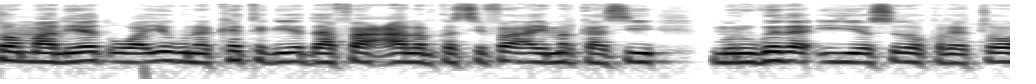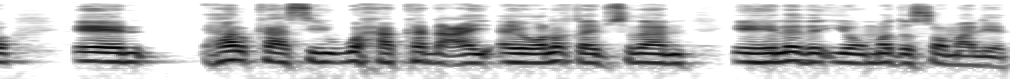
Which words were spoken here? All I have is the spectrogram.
soomaaliyeed oo ayaguna ka tegaya daafaha caalamka sifa ay markaasi murugada iyo sidoo kaleeto halkaasi waxa ka dhacay ay oola qaybsadaan ehelada iyo ummadda soomaaliyeed.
